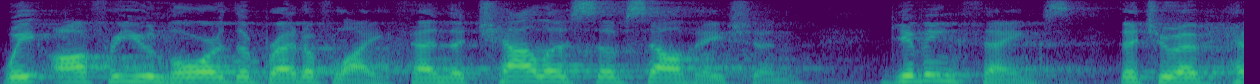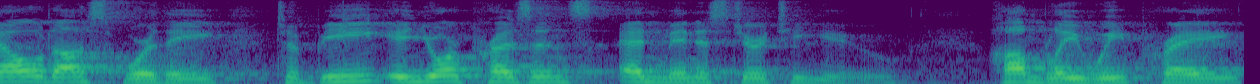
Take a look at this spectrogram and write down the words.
we offer you, Lord, the bread of life and the chalice of salvation, giving thanks that you have held us worthy to be in your presence and minister to you. Humbly we pray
